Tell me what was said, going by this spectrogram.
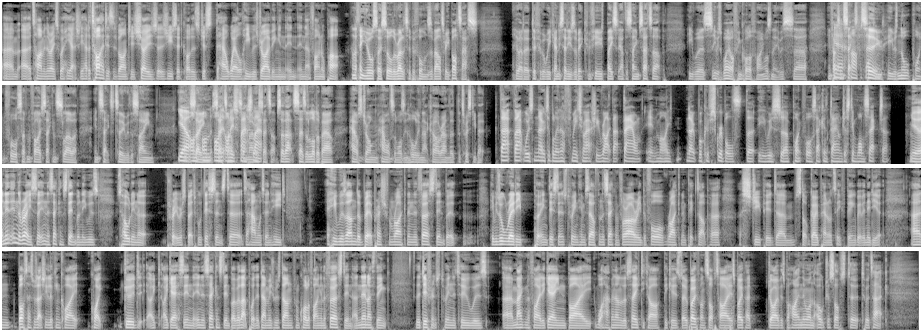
um, at a time in the race where he actually had a tyre disadvantage shows, as you said, Codders, just how well he was driving in, in, in that final part. And I think you also saw the relative performance of Valtteri Bottas, who had a difficult weekend. He said he was a bit confused, basically had the same setup he was he was way off in qualifying, wasn't it? It was uh, in fact yeah, in sector two he was 0.475 seconds slower in sector two with the same yeah the on, same on, setup, on, his fast lap setup. So that says a lot about how strong Hamilton was in hauling that car around the, the twisty bit. That that was notable enough for me to actually write that down in my notebook of scribbles that he was uh, 0.4 seconds down just in one sector. Yeah, and in, in the race, in the second stint, when he was, was holding a pretty respectable distance to, to Hamilton, he'd he was under a bit of pressure from Raikkonen in the first stint, but he was already putting distance between himself and the second Ferrari before Raikkonen picked up a, a stupid um, stop go penalty for being a bit of an idiot. And Bottas was actually looking quite quite good, I, I guess, in in the second stint. But by that point, the damage was done from qualifying in the first stint, and then I think the difference between the two was uh, magnified again by what happened under the safety car because they were both on soft tyres, both had drivers behind them on ultra softs to, to attack.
